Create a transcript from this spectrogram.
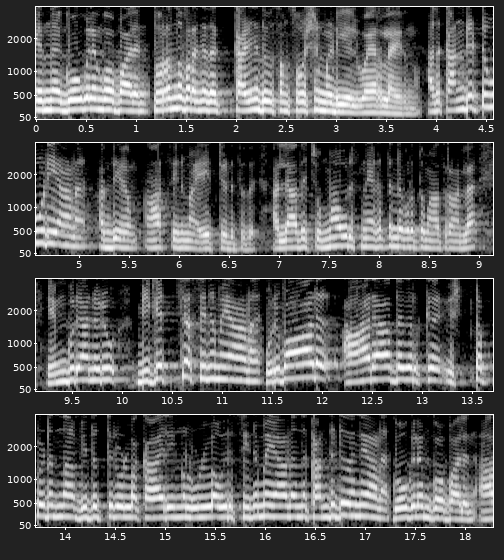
എന്ന് ഗോകുലം ഗോപാലൻ തുറന്നു പറഞ്ഞത് കഴിഞ്ഞ ദിവസം സോഷ്യൽ മീഡിയയിൽ വൈറലായിരുന്നു. അത് കണ്ടിട്ടുകൂടിയാണ് അദ്ദേഹം ആ സിനിമ ഏറ്റെടുത്തത്. അല്ലാതെ ചുമ്മാ ഒരു സ്നേഹത്തിന്റെ പുറത്ത് മാത്രമല്ല എമ്പുരാൻ ഒരു മികച്ച സിനിമയാണ്. ഒരുപാട് ആരാധകർക്ക് ഇഷ്ടപ്പെടുന്ന വിധത്തിലുള്ള കാര്യങ്ങളുള്ള ഒരു സിനിമയാണെന്ന് കണ്ടിട്ട് തന്നെയാണ് ഗോകുലം ഗോപാലൻ ആ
